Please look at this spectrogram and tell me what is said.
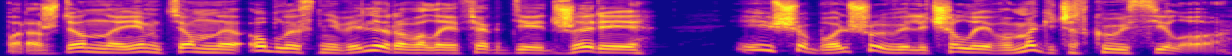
Порожденная им темная область нивелировала эффект Дейджерри и еще больше увеличила его магическую силу.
